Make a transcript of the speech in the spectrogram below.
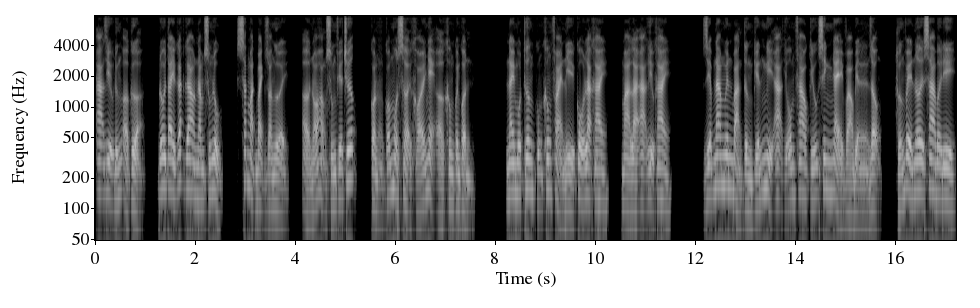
A à Diệu đứng ở cửa, đôi tay gắt gao nắm súng lục, sắc mặt bạch do người, ở nó họng súng phía trước, còn có một sợi khói nhẹ ở không quanh quẩn. Này một thương cũng không phải nỉ cô là khai, mà là A à Diệu khai. Diệp Nam nguyên bản từng kiến nghị ạ à ôm phao cứu sinh nhảy vào biển rộng, hướng về nơi xa bơi đi,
